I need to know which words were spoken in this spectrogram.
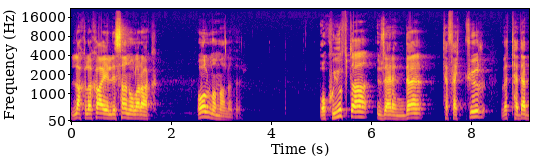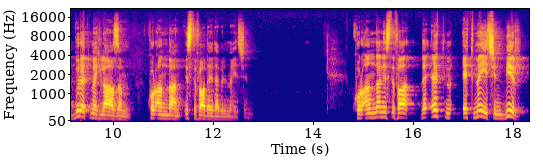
laklakay lisan olarak olmamalıdır. Okuyup da üzerinde tefekkür ve tedebbür etmek lazım Kur'an'dan istifade edebilmek için. Kur'an'dan istifade etme, etme için bir,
